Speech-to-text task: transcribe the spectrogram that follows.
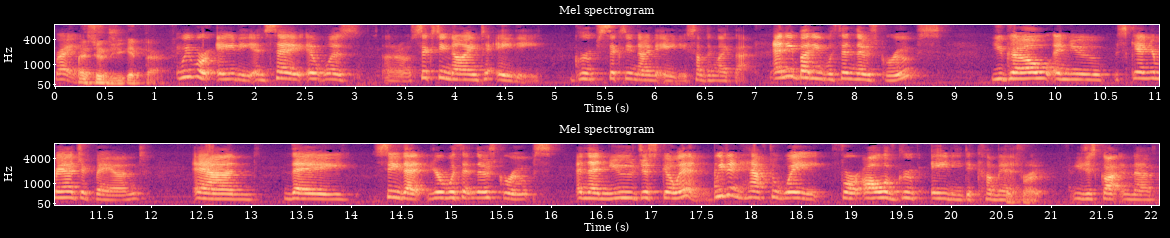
Right. as soon as you get there. We were 80 and say it was i don't know 69 to 80 groups 69 to 80 something like that. Anybody within those groups you go and you scan your magic band and they see that you're within those groups and then you just go in we didn't have to wait for all of group 80 to come in That's right. you just got in a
